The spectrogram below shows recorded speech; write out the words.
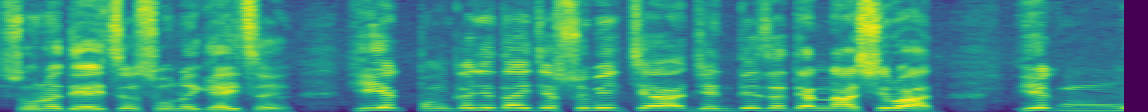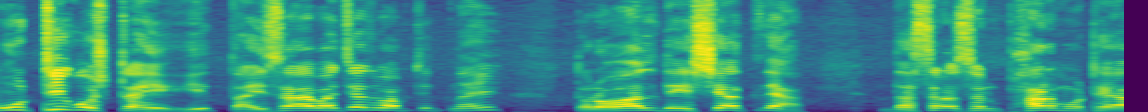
सोनं द्यायचं सोनं घ्यायचं ही एक पंकजताईच्या शुभेच्छा जनतेचा त्यांना आशीर्वाद ही एक मोठी गोष्ट आहे. ही ताईसाहेबाच्याच बाबतीत नाही तर ऑल देशातल्या दसरा सण फार मोठ्या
